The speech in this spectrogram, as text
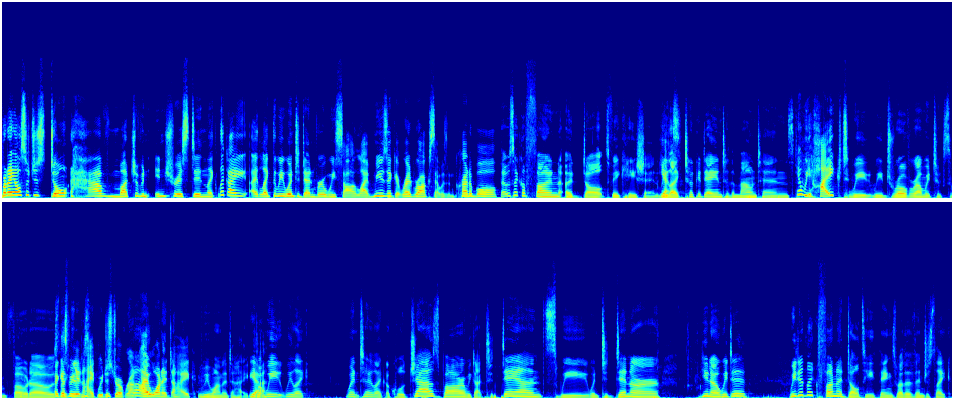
but I also just don't have much of an interest in like like I I like that we went to Denver and we saw live music at Red Rocks. That was incredible. That was like a fun adult vacation. Yes. We like took a day into the mountains. Yeah, we hiked. We we drove around, we took some photos. I guess like we didn't was, hike, we just drove around. Well, I wanted to hike. We wanted to hike. Yeah. But we we like went to like a cool jazz bar. We got to dance. We went to dinner. You know, we did we did like fun adulty things rather than just like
